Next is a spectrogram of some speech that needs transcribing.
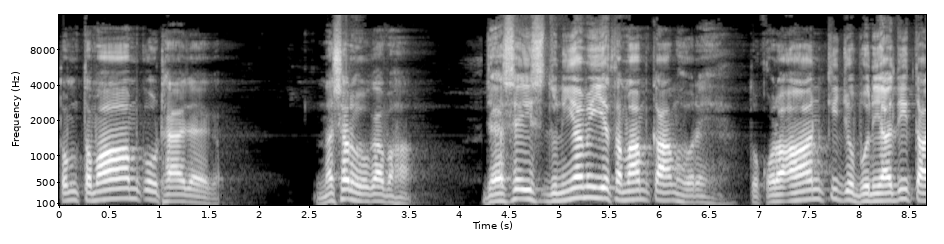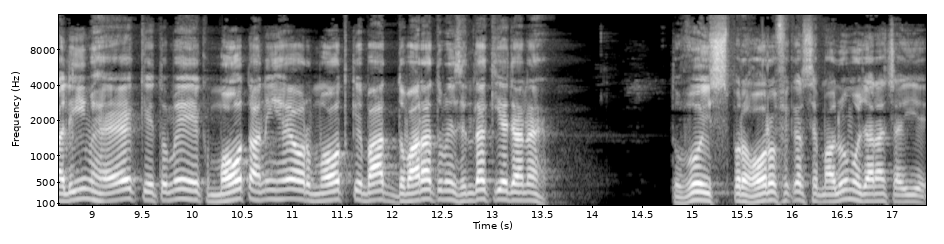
تم تمام کو اٹھایا جائے گا۔ نشر ہوگا وہاں۔ جیسے اس دنیا میں یہ تمام کام ہو رہے ہیں، تو قرآن کی جو بنیادی تعلیم ہے کہ تمہیں ایک موت آنی ہے اور موت کے بعد دوبارہ تمہیں زندہ کیا جانا ہے، تو وہ اس پر غور و فکر سے معلوم ہو جانا چاہیے۔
